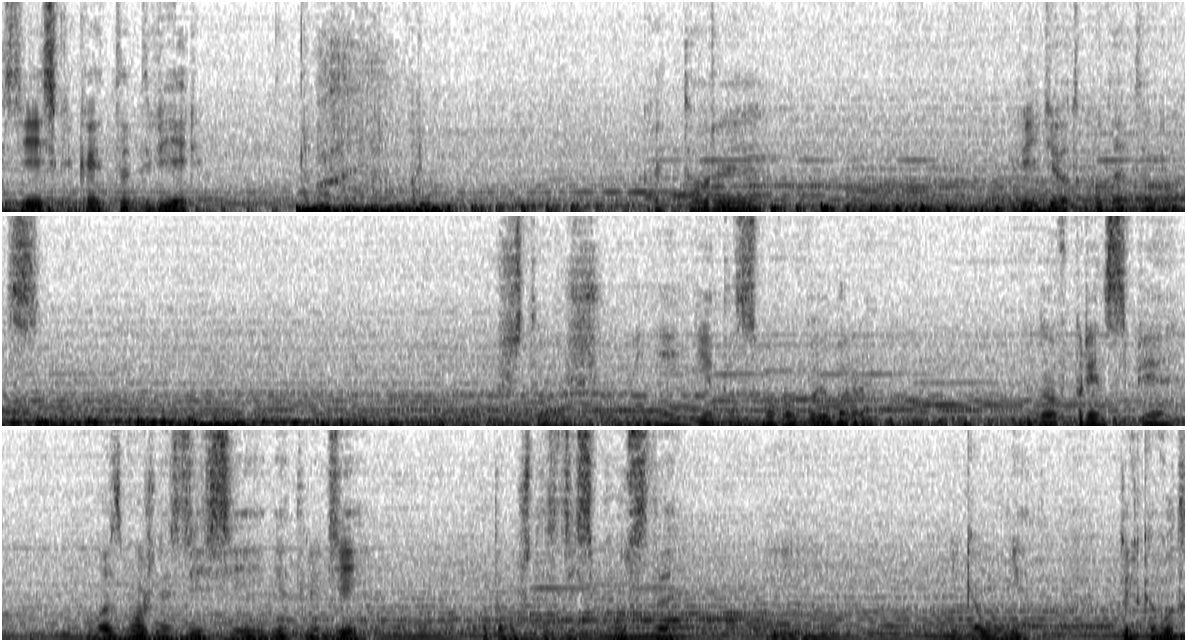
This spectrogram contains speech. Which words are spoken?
Здесь какая-то дверь. Которая ведет куда-то вниз. Что ж, у меня нет особого выбора, но в принципе, возможно, здесь и нет людей, потому что здесь пусто и никого нет. Только вот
